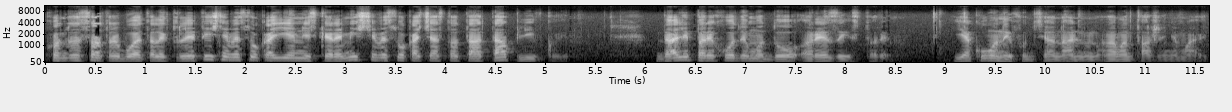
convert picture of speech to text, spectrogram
Конденсатори бувають електролітичні, висока ємність, керамічні, висока частота та плівкові. Далі переходимо до резисторів. Яку вони функціональну навантаження мають?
